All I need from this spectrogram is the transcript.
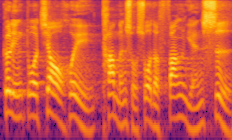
哥林多教会他们所说的方言是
